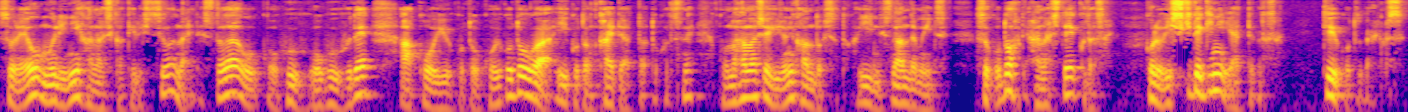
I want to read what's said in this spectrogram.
それを無理に話しかける必要はないです。ただ、ご夫婦、ご夫婦で、あ、こういうこと、こういうことが、いいことが書いてあったとかですね、この話は非常に感動したとか、いいんです。何でもいいんです。そういうことを話してください。これを意識的にやってください。ということであります。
